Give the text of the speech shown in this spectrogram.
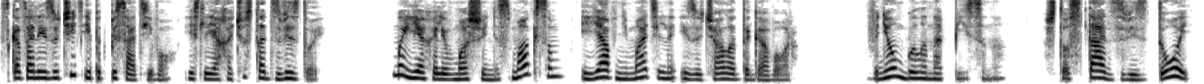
Сказали изучить и подписать его, если я хочу стать звездой. Мы ехали в машине с Максом, и я внимательно изучала договор. В нем было написано, что стать звездой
